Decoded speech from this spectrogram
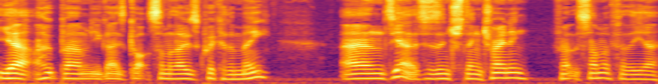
Yeah, I hope um, you guys got some of those quicker than me. And yeah, this is interesting training throughout the summer for the. Uh,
